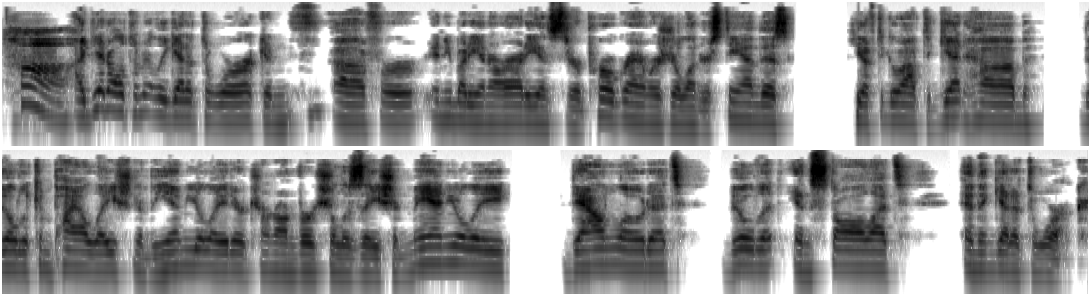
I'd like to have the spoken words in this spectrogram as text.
Huh. I did ultimately get it to work, and uh, for anybody in our audience that are programmers, you'll understand this. You have to go out to GitHub, build a compilation of the emulator, turn on virtualization manually, download it, build it, install it, and then get it to work.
